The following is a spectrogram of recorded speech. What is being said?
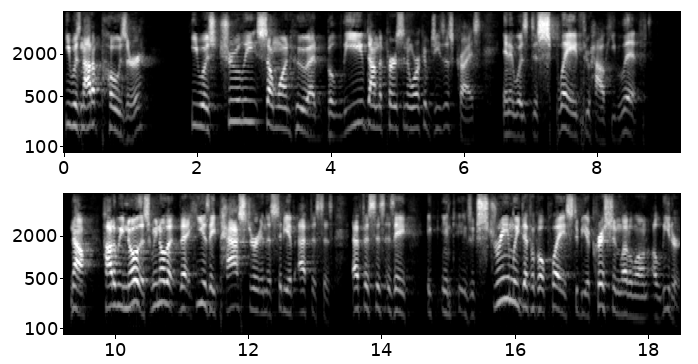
he was not a poser. He was truly someone who had believed on the person and work of Jesus Christ, and it was displayed through how he lived. Now, how do we know this? We know that, that he is a pastor in the city of Ephesus. Ephesus is a is extremely difficult place to be a Christian, let alone a leader.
